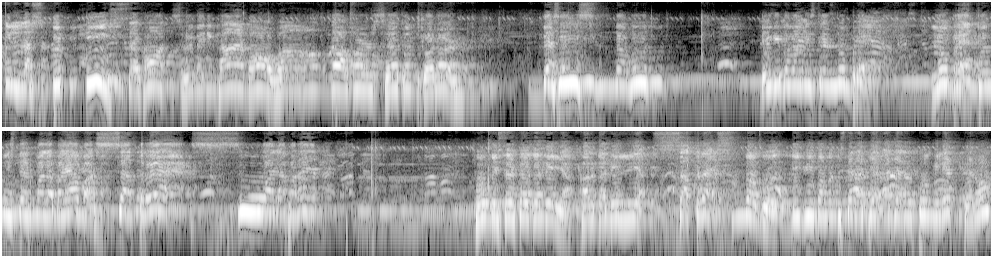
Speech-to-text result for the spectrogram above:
Last 50 seconds remaining time of ang Dogger second quarter. Besis na good. Digi pa man Mr. Lumbre. Lumbre to Mr. Malabayabas sa 3. Wala pa rin. To Mr. Carganilla. Carganilla sa 3. No good. Digi pa man Mr. Adjer. Adjer 2 minute pero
